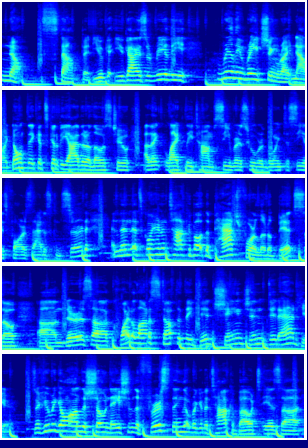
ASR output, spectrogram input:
No, stop it. You you guys are really really reaching right now. I don't think it's going to be either of those two. I think likely Tom Seaver's, who we're going to see as far as that is concerned. And then let's go ahead and talk about the patch for a little bit. So um, there's uh, quite a lot of stuff that they did change and did add here. So here we go on the show nation. The first thing that we're going to talk about is uh,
